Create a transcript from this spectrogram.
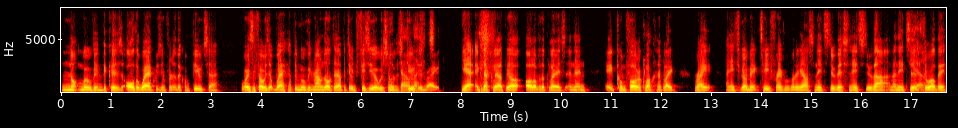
not moving because all the work was in front of the computer. Whereas if I was at work, I'd be moving around all day. I'd be doing physio with some Up, of the down, students. left, right. Yeah, exactly. I'd be all, all over the place, and then it'd come four o'clock, and I'd be like, right, I need to go make tea for everybody else. I need to do this. I need to do that, and I need to Yeah. do all the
